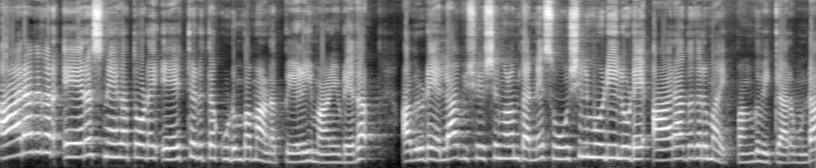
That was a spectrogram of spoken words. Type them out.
ആരാധകർ ഏറെ സ്നേഹത്തോടെ ഏറ്റെടുത്ത കുടുംബമാണ് പേളി മാണിയുടേത്. അവരുടെ എല്ലാ വിശേഷങ്ങളും തന്നെ സോഷ്യൽ മീഡിയയിലൂടെ ആരാധകരുമായി പങ്കുവയ്ക്കാറുമുണ്ട്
